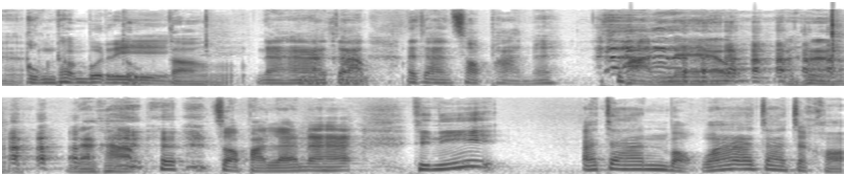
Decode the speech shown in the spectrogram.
อ่ากรุงธนบุรีถูกต้องนะฮะอานะคจารัรบย์อาจารย์สอบผ่านไหมผ่านแล้วนะครับ สอบผ่านแล้วนะฮะทีนี้ อาจารย์บอกว่าอาจารย์จะขอ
